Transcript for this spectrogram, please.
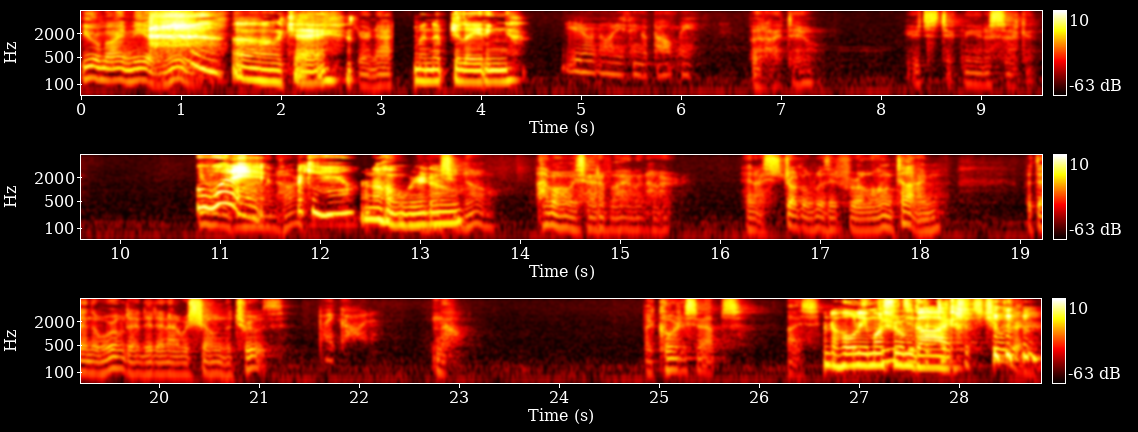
You remind me of me. Oh, okay. You're not, Manipulating. You don't know anything about me. but I do. You'd stick me in a second. Who You wouldn't? Freaking hell. I know, And you weirdo. should know. I've always had a violent heart. And I struggled with it for a long time. But then the world ended and I was shown the truth. By God. No. By cordyceps. Lies. The holy mushroom Feeds god. its children.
